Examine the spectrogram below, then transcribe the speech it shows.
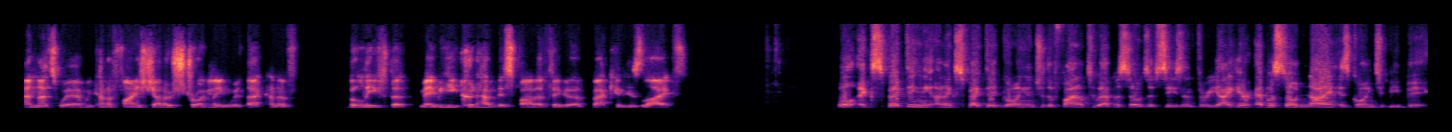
And that's where we kind of find Shadow struggling with that kind of belief that maybe he could have this father figure back in his life. Well, expecting the unexpected going into the final two episodes of season three, I hear episode nine is going to be big.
